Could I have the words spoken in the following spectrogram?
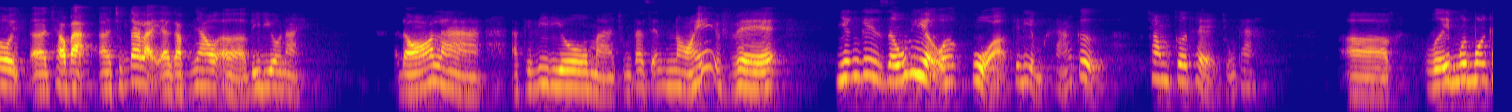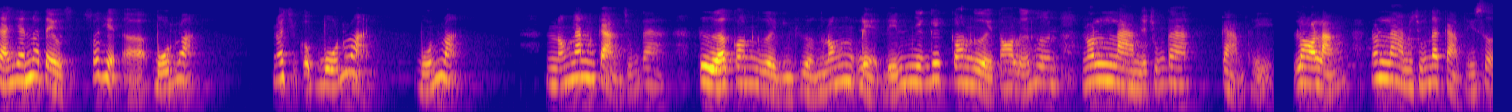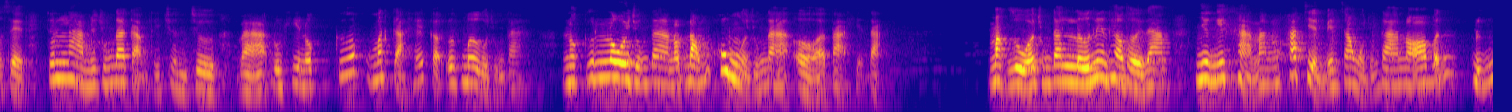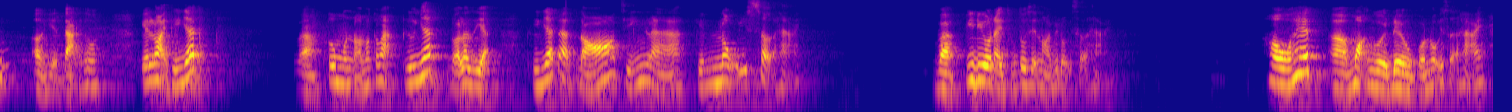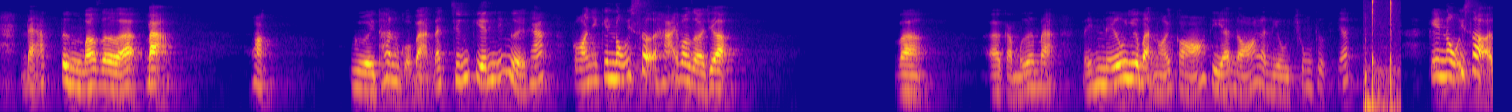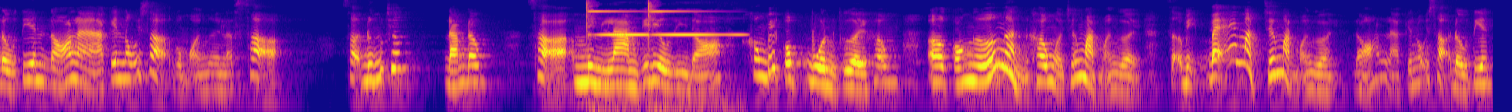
Rồi, à, chào bạn, à, chúng ta lại à, gặp nhau ở video này. Đó là à, cái video mà chúng ta sẽ nói về những cái dấu hiệu của cái điểm kháng cự trong cơ thể chúng ta. À, với mỗi mỗi cá nhân nó đều xuất hiện ở bốn loại. Nó chỉ có bốn loại, bốn loại. Nó ngăn cản chúng ta từ con người bình thường nó để đến những cái con người to lớn hơn, nó làm cho chúng ta cảm thấy lo lắng nó làm cho chúng ta cảm thấy sợ sệt, nó làm cho chúng ta cảm thấy chần chừ và đôi khi nó cướp mất cả hết cả ước mơ của chúng ta. Nó cứ lôi chúng ta, nó đóng khung của chúng ta ở tại hiện tại. Mặc dù chúng ta lớn lên theo thời gian, nhưng cái khả năng phát triển bên trong của chúng ta nó vẫn đứng ở hiện tại thôi. Cái loại thứ nhất, và tôi muốn nói với các bạn, thứ nhất đó là gì ạ? Thứ nhất là đó chính là cái nỗi sợ hãi. Và video này chúng tôi sẽ nói về nỗi sợ hãi hầu hết à, mọi người đều có nỗi sợ hãi. Đã từng bao giờ à, bạn hoặc người thân của bạn đã chứng kiến những người khác có những cái nỗi sợ hãi bao giờ chưa? Và à, cảm ơn bạn. Đấy nếu như bạn nói có thì đó là điều trung thực nhất. Cái nỗi sợ đầu tiên đó là cái nỗi sợ của mọi người là sợ sợ đứng trước đám đông sợ mình làm cái điều gì đó không biết có buồn cười không? Ờ, có ngớ ngẩn không ở trước mặt mọi người? Sợ bị bẽ mặt trước mặt mọi người? Đó là cái nỗi sợ đầu tiên.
